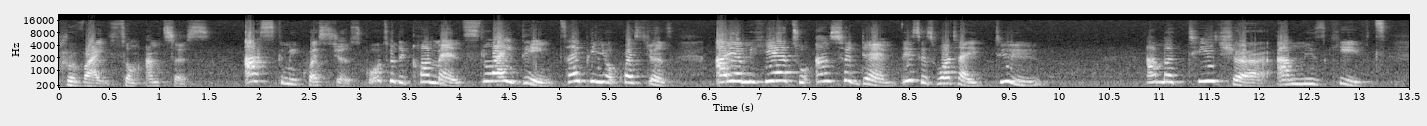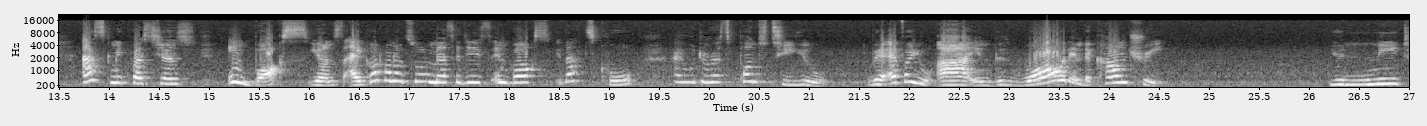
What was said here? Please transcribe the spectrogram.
provide some answers. Ask me questions. Go to the comments slide in type in your questions. I am here to answer them. This is what i do. I'm a teacher. I'm miss gift. Ask me questions inbox. You i got one or two messages inbox. That's cool i would respond to you wherever you are in this world in the country you need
